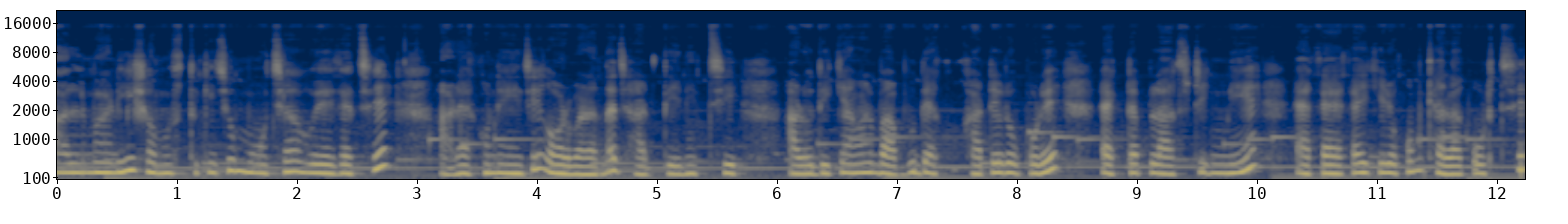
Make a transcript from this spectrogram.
আলমারি, সমস্ত কিছু মোছা হয়ে গেছে। আর এখন এই যে ঘর বারান্দা ঝাড় দিয়ে নিচ্ছি। আর ওদিকে আমার বাবু দেখো, খাটের ওপরে একটা প্লাস্টিক নিয়ে একা একাই কীরকম খেলা করছে।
